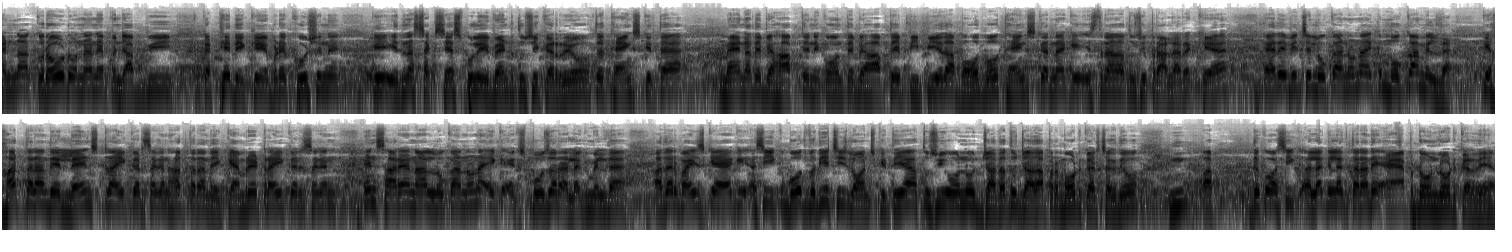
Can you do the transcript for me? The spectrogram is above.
ਇੰਨਾ ਕਰੋੜ ਉਹਨਾਂ ਨੇ ਪੰਜਾਬੀ ਇਕੱਠੇ ਦੇਖ ਕੇ ਬੜੇ ਖੁਸ਼ ਨੇ ਕਿ ਇਤਨਾ ਸਕਸੈਸਫੁਲ ਇਵੈਂਟ ਤੁਸੀਂ ਕਰ ਰਹੇ ਹੋ। ਤੇ ਥੈਂਕਸ ਕੀਤਾ ਮੈਂ ਇਹਨਾਂ ਦੇ ਬਿਹਾਫ ਤੇ ਨਿਕੋਨ ਤੇ ਬਿਹਾਫ ਤੇ ਪੀਪੀਏ ਦਾ ਬਹੁਤ ਬਹੁਤ ਥੈਂਕਸ ਕਰਨਾ ਕਿ ਇਸ ਤਰ੍ਹਾਂ ਦਾ ਤੁਸੀਂ ਉਪਰਾਲਾ ਰੱਖਿਆ ਇਹਦੇ ਵਿੱਚ ਲੋਕਾਂ ਨੂੰ ਨਾ ਇੱਕ ਮੌਕਾ ਮਿਲਦਾ ਕਿ ਹਰ ਤਰ੍ਹਾਂ ਦੇ ਲੈਂਸ ਟਰਾਈ ਕਰ ਸਕਣ, ਹਰ ਤਰ੍ਹਾਂ ਦੇ ਕੈਮਰੇ ਟਰਾਈ ਕਰ ਸਕਣ। ਇਨ ਸਾਰਿਆਂ ਨਾਲ ਲੋਕਾਂ ਨੂੰ ਨਾ ਇੱਕ ਐਕਸਪੋਜ਼ਰ ਅਲੱਗ ਮਿਲਦਾ ਅਦਰਵਾਈਜ਼ ਕਿਆ ਹੈ ਕਿ ਅਸੀਂ ਇੱਕ ਬਹੁਤ ਵਧੀਆ ਚੀਜ਼ ਲਾਂਚ ਕੀਤੀ ਆ ਤੁਸੀਂ ਉਹਨੂੰ ਜ਼ਿਆਦਾ ਤੋਂ ਜ਼ਿਆਦਾ ਪ੍ਰਮੋਟ ਕਰ ਸਕਦੇ ਹੋ। ਮ, ਦੇਖੋ ਅਸੀਂ ਅਲੱਗ-ਅਲੱਗ ਤਰ੍ਹਾਂ ਦੇ ਐਪ ਡਾਊਨਲੋਡ ਕਰਦੇ ਹਾਂ।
